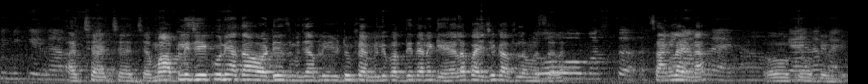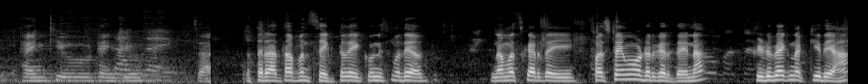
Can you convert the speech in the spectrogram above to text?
तिने केला. अच्छा अच्छा अच्छा. मग आपली जे कोणी आता ऑडियन्स म्हणजे आपली युट्यूब फॅमिली बघते त्यांना घ्यायला पाहिजे का आपला मसाला? हो मस्त. चांगला आहे ना? हो, ओके घ्यायला ओके ओके. पाहिजे. थँक्यू थँक्यू चांगला आहे. तर आता आपण सेक्टर एकोणीसमध्ये आहोत. नमस्कार ताई. फर्स्ट टाइम ऑर्डर करताय ना? फीडबॅक नक्की द्या हा.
